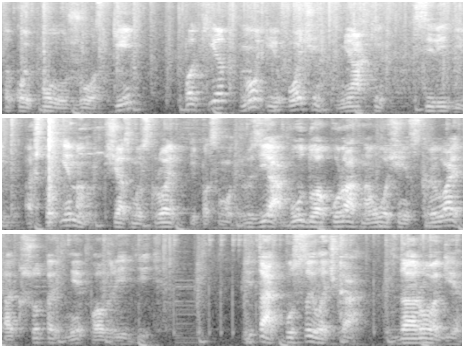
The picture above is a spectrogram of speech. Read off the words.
такой полужесткий пакет, ну и очень мягкий в середине. А что именно, сейчас мы вскроем и посмотрим. Друзья, буду аккуратно очень скрывать, так что-то не повредить. Итак, посылочка в дороге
